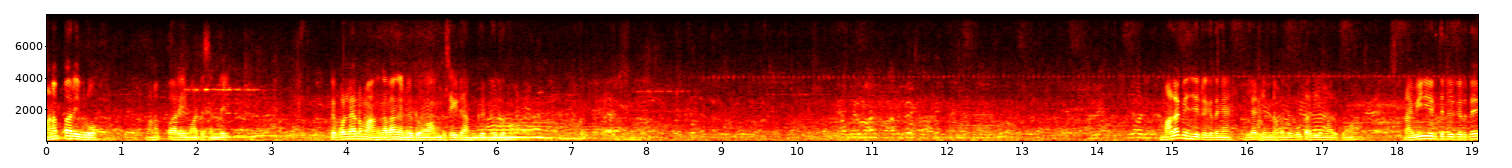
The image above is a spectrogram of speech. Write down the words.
மணப்பாறை ப்ரோ மணப்பாறை மாட்டு சந்தை. இப்போ இவ்வளோ நேரம் நம்ம அங்கே தான் நின்றுட்டு அந்த சைடு அங்கே நின்றுட்டு மழை பெஞ்சிட்டு இருக்குதுங்க. இல்லாட்டி இன்னும் கொஞ்சம் கூட்டம் அதிகமாக இருக்கும். நான் வீடியோ எடுத்துகிட்டு இருக்கிறதே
